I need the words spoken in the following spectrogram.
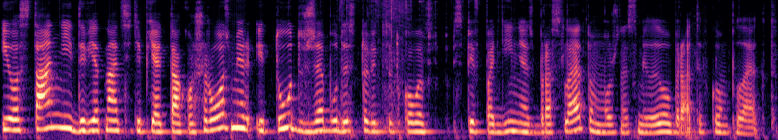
І останній 19,5 також розмір, і тут вже буде 100% співпадіння з браслетом, можна сміливо брати в комплект.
